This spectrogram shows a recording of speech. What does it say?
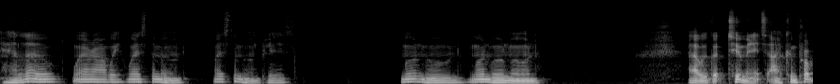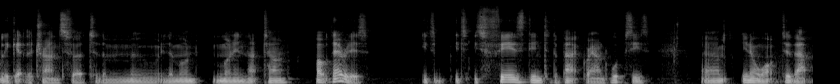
hello, where are we? Where's the moon? Where's the moon, please? Moon, moon, moon, moon, moon. Uh, we've got two minutes. I can probably get the transfer to the moon, the moon, moon in that time. Oh, there it is. It's it's, it's phased into the background. Whoopsies. Um, you know what? Do that.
